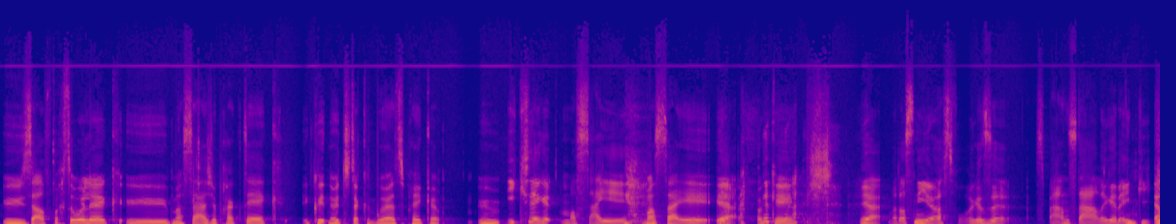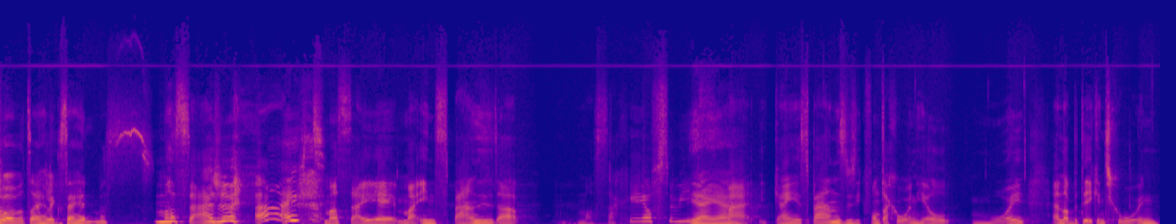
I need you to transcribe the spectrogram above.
U zelf persoonlijk, uw massagepraktijk. Ik weet nooit dat ik het moet uitspreken. Uw Ik zeg het massaje, massaje. Ja, Ja. oké. Ja. maar dat is niet juist volgens de Spaanstaligen, denk ik. En wat wil dat eigenlijk zeggen? Mas Massage, ah, echt? massaje, maar in Spaans is dat massage of zoiets. Ja, ja. Maar ik kan geen Spaans, dus ik vond dat gewoon heel mooi. En dat betekent gewoon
